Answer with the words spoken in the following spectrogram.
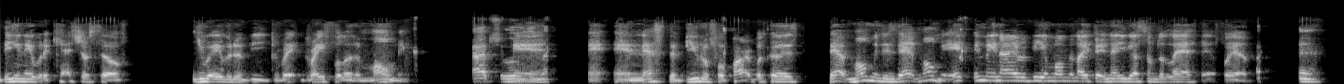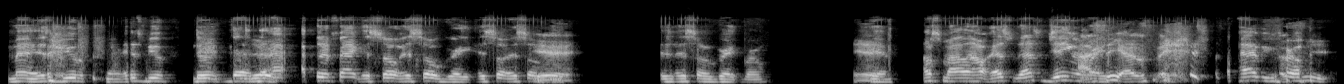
being able to catch yourself, you were able to be gra- grateful of the moment. Absolutely, And, and and that's the beautiful part because that moment is that moment. It, it may not ever be a moment like that. Now you got something to laugh at forever. Man, it's beautiful. man. It's beautiful. The, the, the Yeah. after the fact is so it's so great. It's so it's so yeah, great. It's, it's so great, bro. yeah. Yeah. I'm smiling hard. That's that's genuine, I right? see. I, was, I'm happy, I bro. see.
